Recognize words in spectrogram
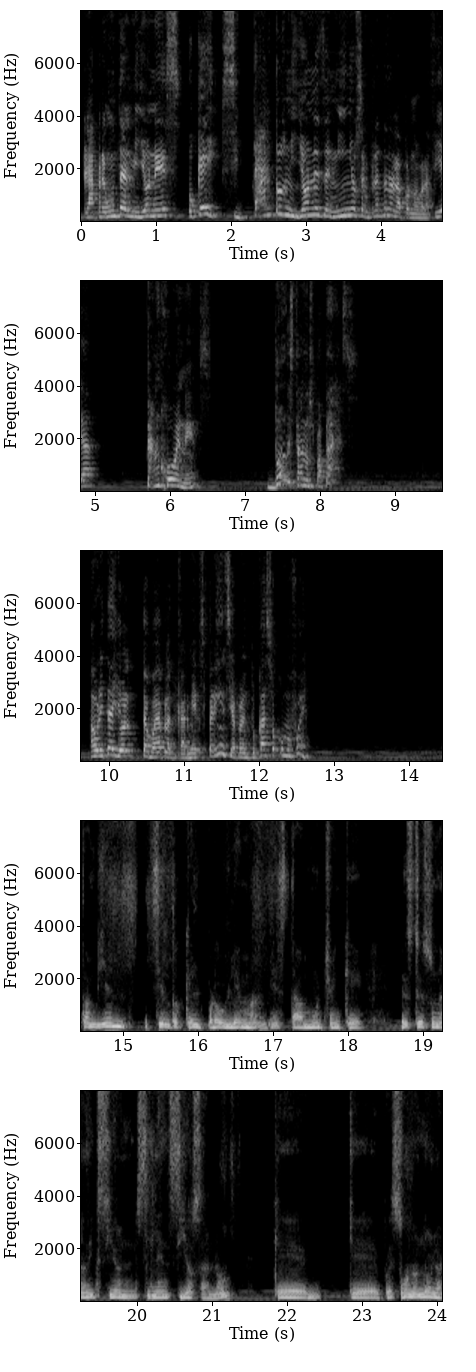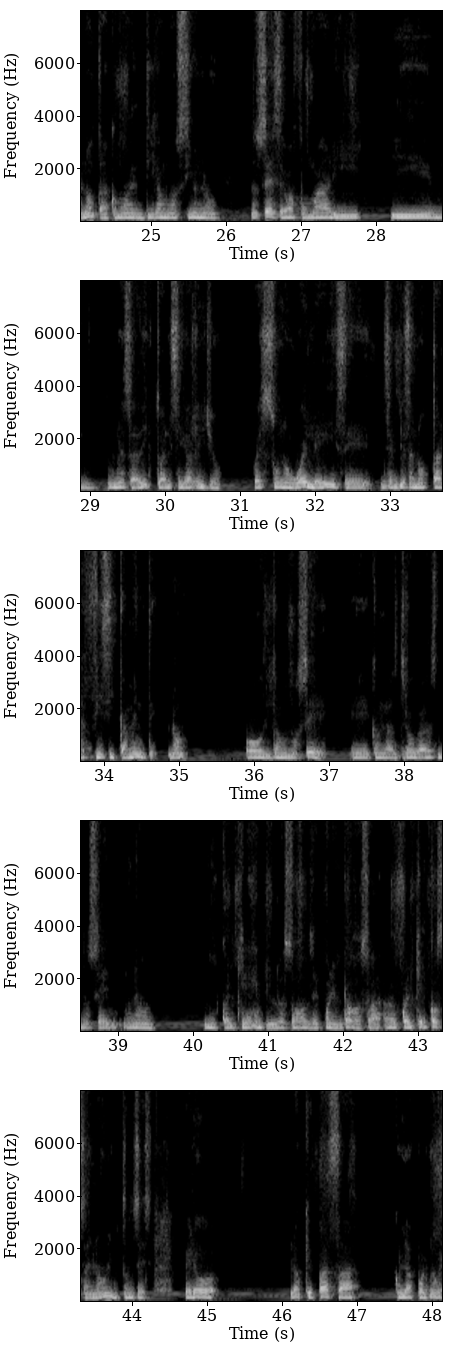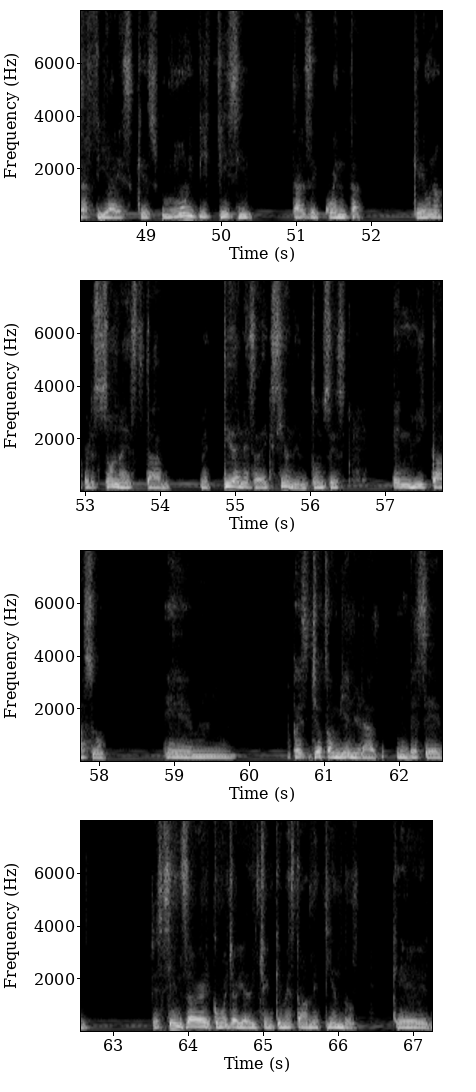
La pregunta del millón es, ok, si tantos millones de niños se enfrentan a la pornografía, tan jóvenes, ¿dónde están los papás? Ahorita yo te voy a platicar mi experiencia, pero en tu caso, ¿cómo fue? También siento que el problema está mucho en que esto es una adicción silenciosa, ¿no? Que, que pues uno no la nota, como digamos si uno, no sé, se va a fumar y, y uno es adicto al cigarrillo, pues uno huele y se, se empieza a notar físicamente, ¿no? o digamos, no sé, eh, con las drogas, no sé, uno, cualquier ejemplo, los ojos se ponen rojos o, cualquier cosa, ¿no? Entonces, pero lo que pasa con la pornografía es que es muy difícil darse cuenta que una persona está metida en esa adicción. Entonces, en mi caso, em, pues yo también era, empecé pues, sin saber, como ya había dicho, en qué me estaba metiendo, que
